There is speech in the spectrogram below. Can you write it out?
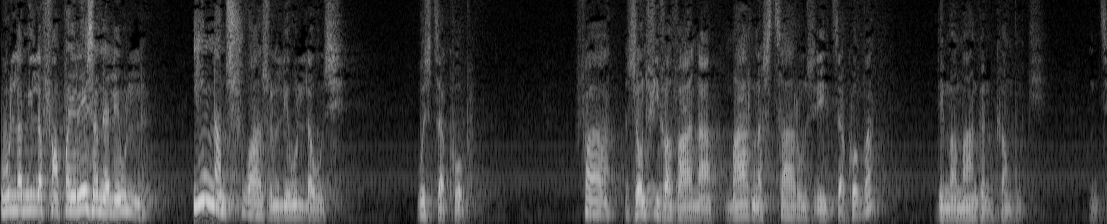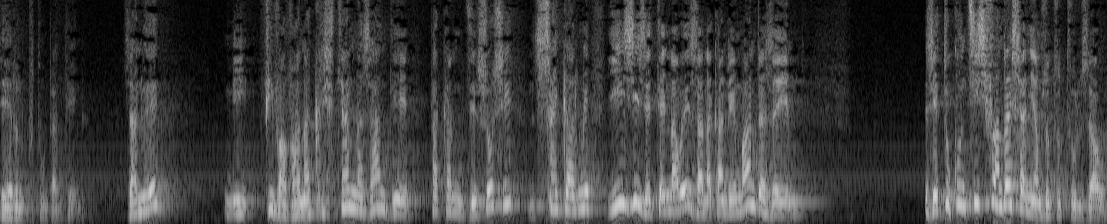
olona mila fampaherezana le olona inona ny soa azon'le olona ozy ozy jakoba fa zao ny fivavahana marina sy tsara ozy jakoba dia mamangy ny kamboty mijery ny mpitondra tena zany hoe Ny fivavahana kristiana izany dia tahaka an'i Jesosy, ny Saint Carne. Izy izay tena hoe zanak'Andriamanitra izay izay tokony tsy hisy ifandraisany amin'izao tontolo izao.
